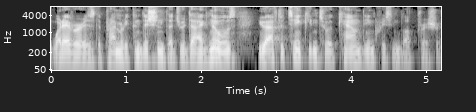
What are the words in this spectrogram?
whatever is the primary condition that you diagnose, you have to take into account the increase in blood pressure.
